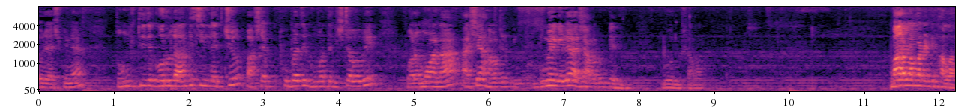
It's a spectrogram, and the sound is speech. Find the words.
করে আসবি না? তখন কি তুই যে গরু লাগাতে চিল্লাচ্ছু পাশে ফুপাতে ঘুমাতে ডিস্টার্ব হবি পরে ময়না আসে আমাকে ঘুমে গেলে আসে আবার উঠে দিবি। গরু শালা। বারো নাম্বার একটি ফালা।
